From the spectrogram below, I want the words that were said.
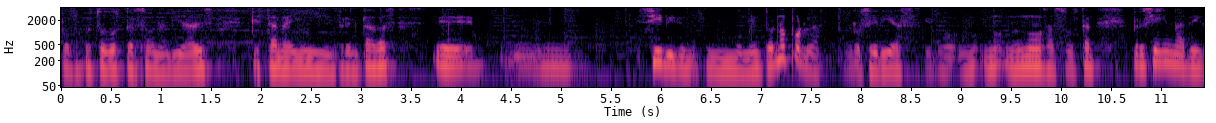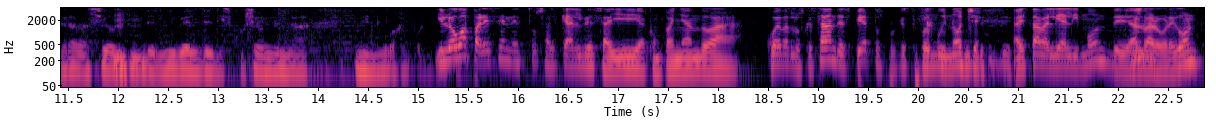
por supuesto, dos personalidades que están ahí enfrentadas. Eh, sí vivimos un momento, no por las groserías que no, nos asustan, pero sí hay una degradación del nivel de discusión en, la, el lenguaje político. Y luego aparecen estos alcaldes ahí acompañando a Cuevas, los que estaban despiertos, porque esto fue muy noche. Ahí estaba Lía Limón de Álvaro Obregón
